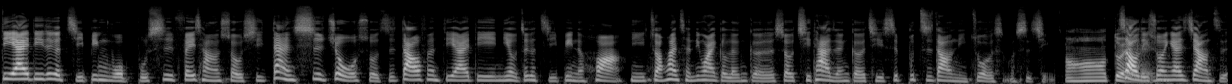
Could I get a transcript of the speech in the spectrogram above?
DID 这个疾病我不是非常熟悉。但是就我所知，大部分 DID 你有这个疾病的话，你转换成另外一个人格的时候，其他人格其实不知道你做了什么事情。哦，对，照理说应该是这样子，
